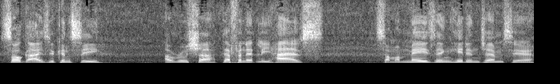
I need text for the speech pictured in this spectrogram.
So, guys, you can see Arusha definitely has some amazing hidden gems here,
